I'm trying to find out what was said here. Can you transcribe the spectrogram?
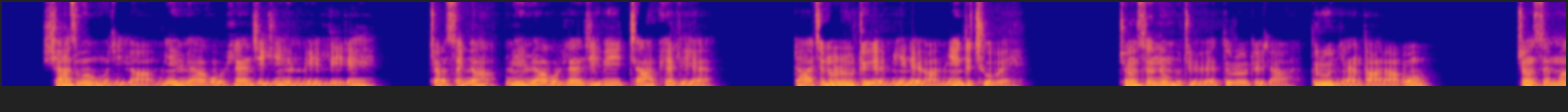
။ရာဇဝတ်ဝန်ကြီးကမြင်းများကိုလှမ်းကြည့်ရင်းမေးလေတယ်။ဂျွန်ဆန်ကမြင်းများကိုလှမ်းကြည့်ပြီးကြားဖြတ်လျက် ဒါကျွန်တော်တို့တွေ့တဲ့မြင်းတွေကမြင်းတချို့ပဲ။ဂျွန်ဆန်တို့မတွေ့ပဲသူတို့တွေ့တာသူတို့ညံတာတာပေါ့။ဂျွန်ဆန်မှ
